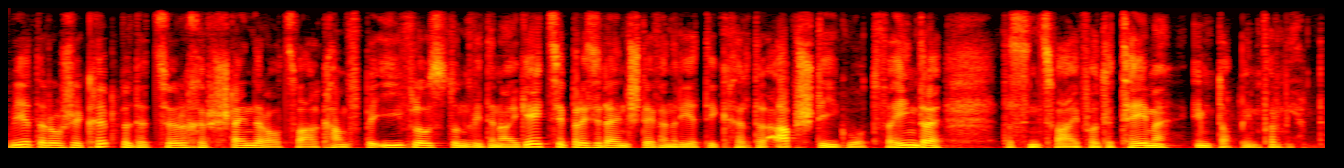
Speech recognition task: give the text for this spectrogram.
Wie der Roger Köppel den Zürcher Ständeratswahlkampf beeinflusst und wie der neue GC-Präsident Stefan Rietiker den Abstieg verhindern das sind zwei von den Themen im Top informiert.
